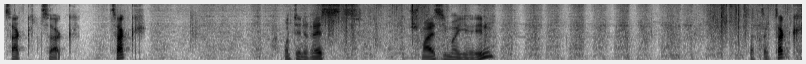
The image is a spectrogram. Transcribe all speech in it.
Zack, zack, zack. Und den Rest schmeiße ich mal hier hin. Zack, zack, zack.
